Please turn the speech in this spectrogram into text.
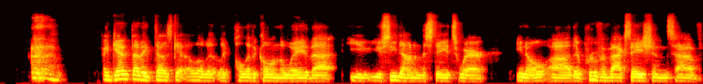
I get that it does get a little bit like political in the way that you you see down in the states where you know uh, their proof of vaccinations have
